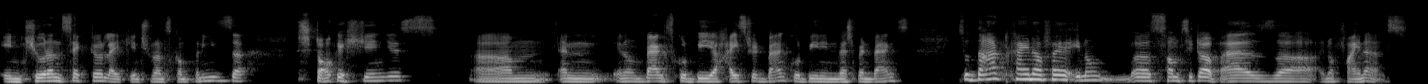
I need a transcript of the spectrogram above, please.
insurance sector, like insurance companies, uh, stock exchanges, um, and, you know, banks could be a high street bank, could be an investment banks. So that kind of, a, you know, uh, sums it up as, you know, finance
